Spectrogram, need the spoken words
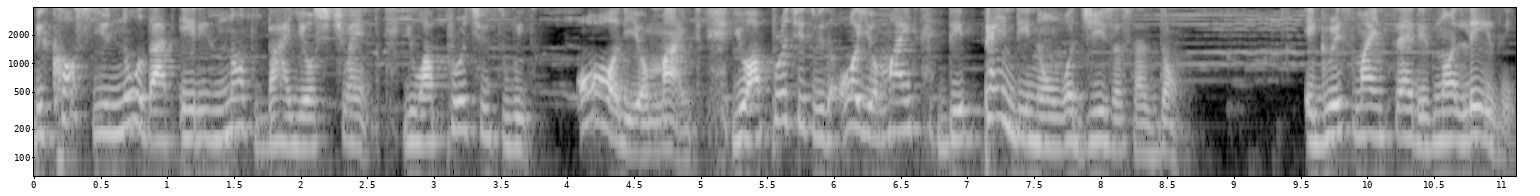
because you know that it is not by your strength. You approach it with all your might. You approach it with all your might depending on what jesus has done. A grace mindset is not lazy.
